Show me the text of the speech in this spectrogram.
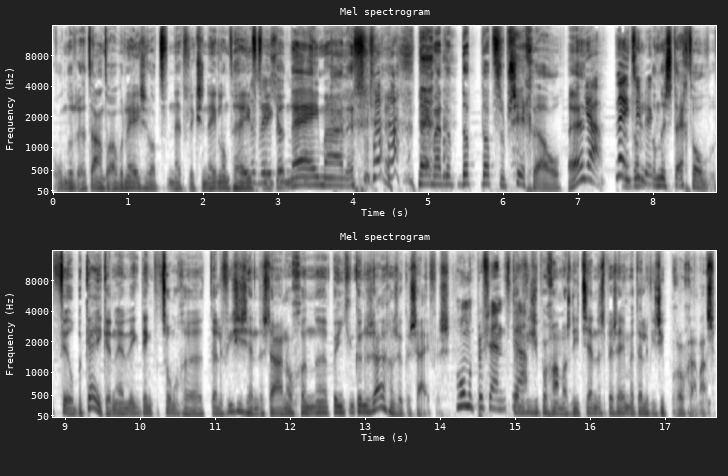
onder het aantal abonnees wat Netflix in Nederland heeft. Dat weet je. ook niet. Nee, maar, nee, maar dat, dat, dat is op zich wel. Hè? Ja, nee, dan, tuurlijk. dan is het echt wel veel bekeken. En ik denk dat sommige televisiezenders daar nog een eh, puntje in kunnen zuigen aan zulke cijfers. 100 procent. Ja. Televisieprogramma's, niet zenders per se, maar televisieprogramma's.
